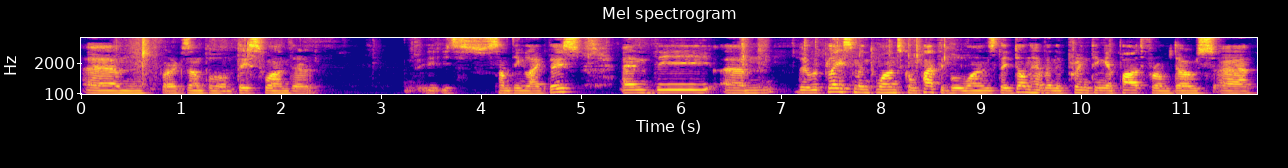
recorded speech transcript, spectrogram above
Um, for example, on this one, there it's something like this. And the um, the replacement ones compatible ones they don't have any printing apart from those uh,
